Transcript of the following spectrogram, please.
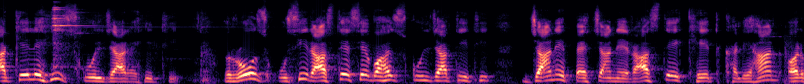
अकेले ही स्कूल जा रही थी। रोज उसी रास्ते से वह स्कूल जाती थी। जाने पहचाने रास्ते खेत खलिहान और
